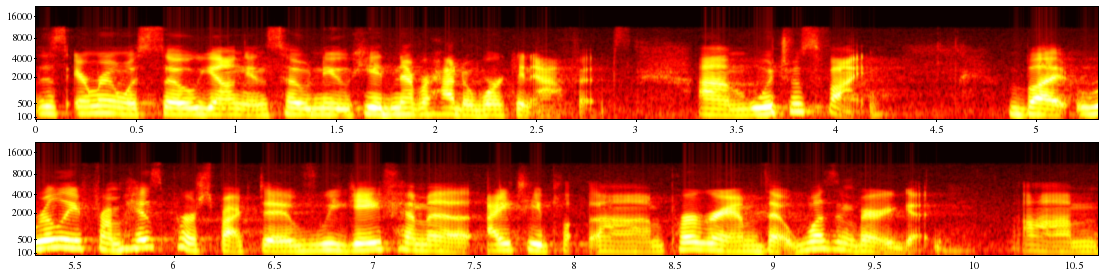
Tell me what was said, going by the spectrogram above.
this airman was so young and so new, he had never had to work in AFFMS, um, which was fine. But really from his perspective, we gave him an IT um, program that wasn't very good. Um,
